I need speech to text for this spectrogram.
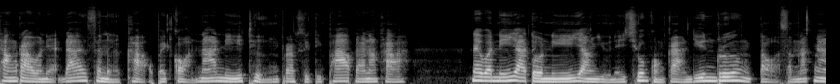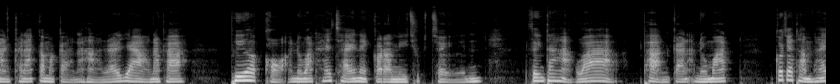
ทางเราเนี่ยได้เสนอข่าวไปก่อนหน้านี้ถึงประสิทธิภาพแล้วนะคะ ในวันนี้ยาตัวนี้ยังอยู่ในช่วงของการยื่นเรื่องต่อสำนักงานคณะกรรมการอาหารและยานะคะ เพื่อขออนุมัติให้ใช้ในกรณีฉุกเฉิน ซึ่งถ้าหากว่าผ่านการอนุมัติก็จะทำให้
